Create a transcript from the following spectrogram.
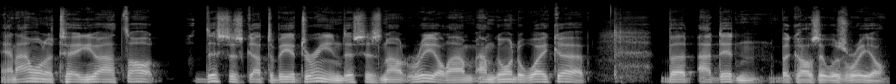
And I want to tell you, I thought this has got to be a dream. This is not real. I'm, I'm going to wake up. But I didn't because it was real.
